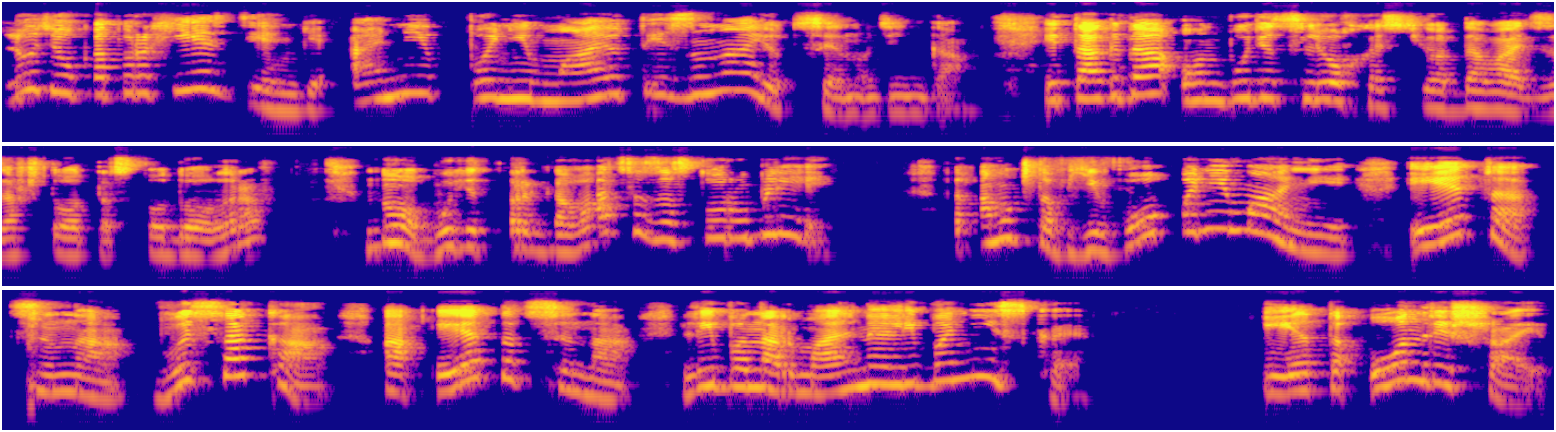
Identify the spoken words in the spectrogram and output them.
Люди, у которых есть деньги, они понимают и знают цену деньгам. И тогда он будет с легкостью отдавать за что-то 100 долларов, но будет торговаться за 100 рублей потому что в его понимании эта цена высока, а эта цена либо нормальная, либо низкая. И это он решает.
